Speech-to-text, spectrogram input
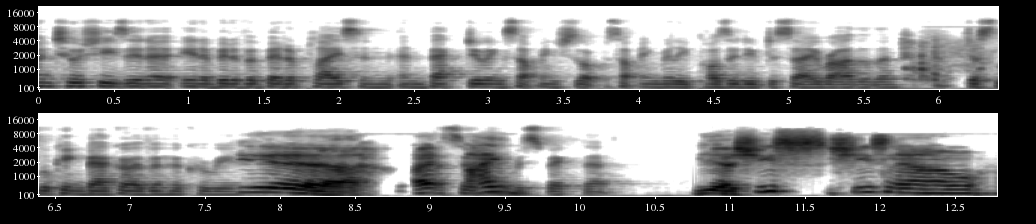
until she's in a in a bit of a better place and, and back doing something she's got something really positive to say rather than just looking back over her career. Yeah i, I certainly I, respect that. Yeah she's she's now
